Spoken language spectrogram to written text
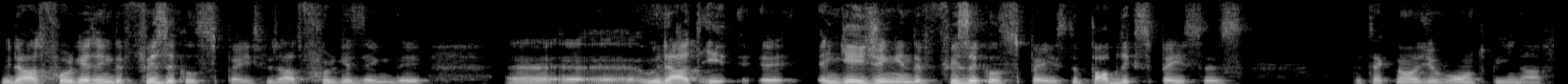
without forgetting the physical space, without forgetting the, uh, uh, without uh, engaging in the physical space, the public spaces, the technology won't be enough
